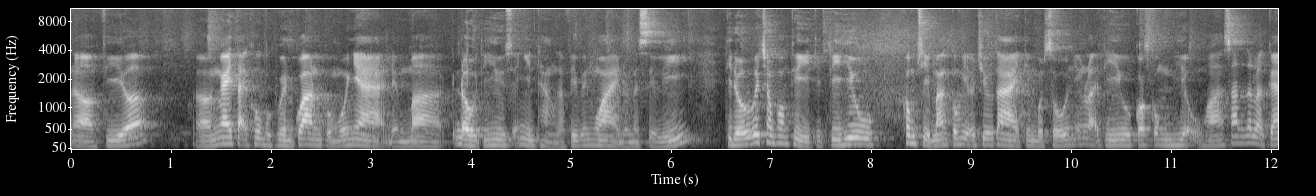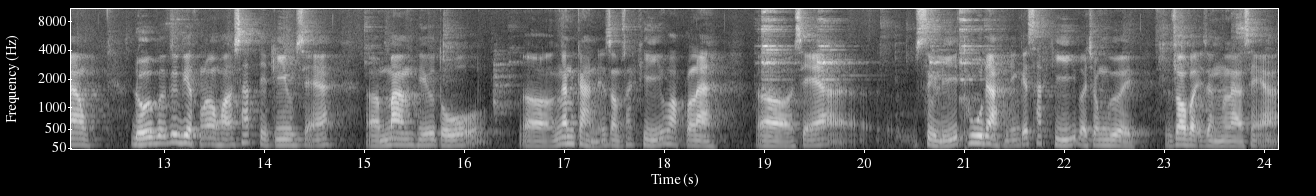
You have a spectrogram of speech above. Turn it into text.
ở phía uh, ngay tại khu vực huyền quan của ngôi nhà để mà đầu tỳ hưu sẽ nhìn thẳng ra phía bên ngoài để mà xử lý. Thì đối với trong phong thủy thì tỳ hưu không chỉ mang công hiệu chiêu tài thì một số những loại tỳ hưu có công hiệu hóa sát rất là cao. Đối với cái việc nó hóa sát thì tỳ hưu sẽ uh, mang cái yếu tố uh, ngăn cản những dòng sát khí hoặc là uh, sẽ xử lý thu nạp những cái sát khí vào trong người. Do vậy rằng là sẽ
